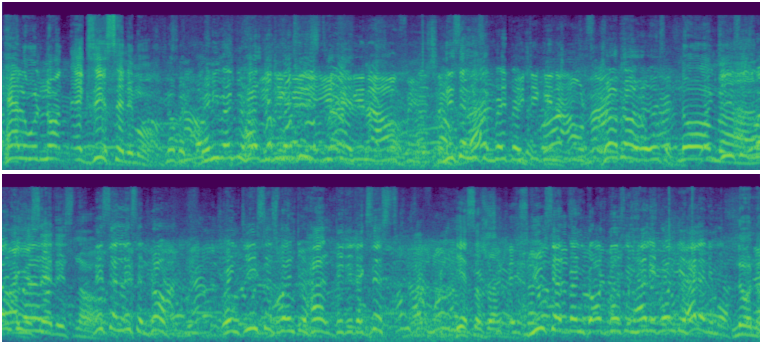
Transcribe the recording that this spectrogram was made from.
hell would not exist anymore. no, but when he went to hell, did he exist? You think in a house for yourself. Listen, listen, wait, wait. You think in a house for Bro, bro, listen. No, when man, Jesus went to hell, say this now? Listen, listen, bro. When Jesus went to hell, did it exist? Yes, that's right. You said when God goes in hell, it won't be hell anymore. No, no.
